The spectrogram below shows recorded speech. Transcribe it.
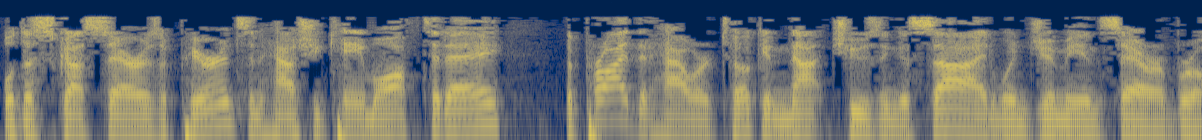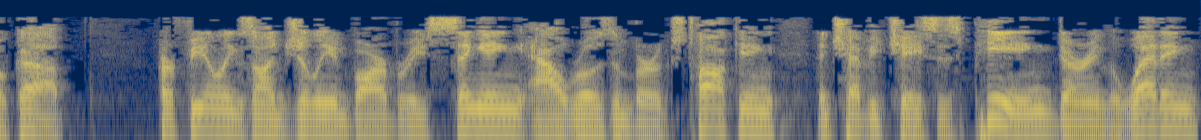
We'll discuss Sarah's appearance and how she came off today, the pride that Howard took in not choosing a side when Jimmy and Sarah broke up, her feelings on Jillian Barberie's singing, Al Rosenberg's talking, and Chevy Chase's peeing during the wedding,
